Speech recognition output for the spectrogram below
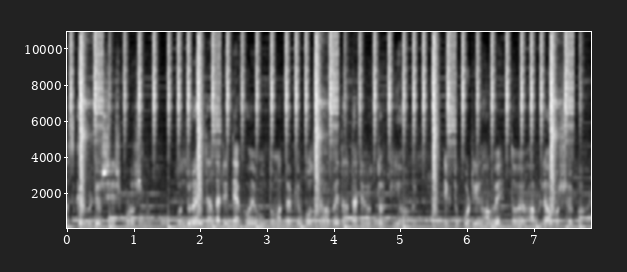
আজকের ভিডিওর শেষ প্রশ্ন। বন্ধুরা, এই ধাঁধাটি দেখো এবং তোমাদেরকে বলতে হবে ধাঁধাটির উত্তর কি হবে। একটু কঠিন হবে, তবে ভাবলে অবশ্যই পাবে।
